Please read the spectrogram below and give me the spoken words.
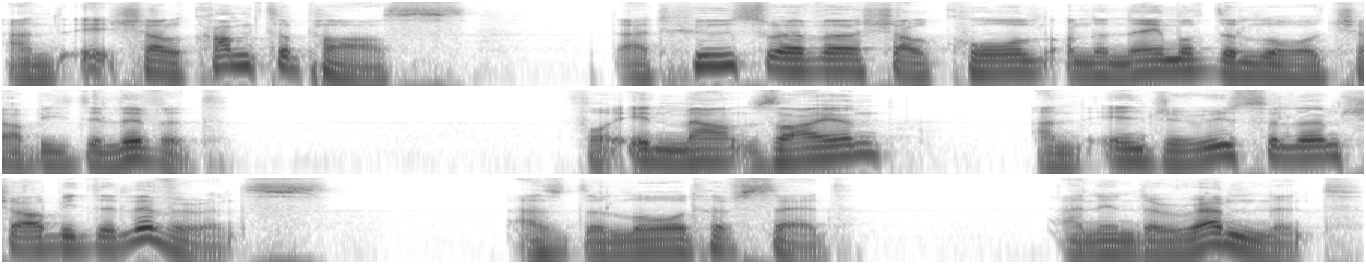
And it shall come to pass that whosoever shall call on the name of the Lord shall be delivered. For in Mount Zion and in Jerusalem shall be deliverance, as the Lord hath said, and in the remnant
